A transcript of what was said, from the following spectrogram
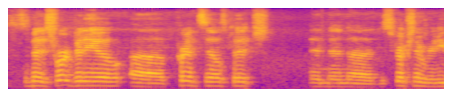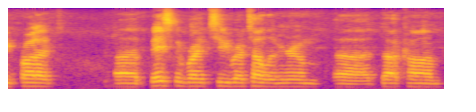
submit a short video, uh, print sales pitch, and then a description of your new product. Uh, basically, right to reptilelivingroom.com.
